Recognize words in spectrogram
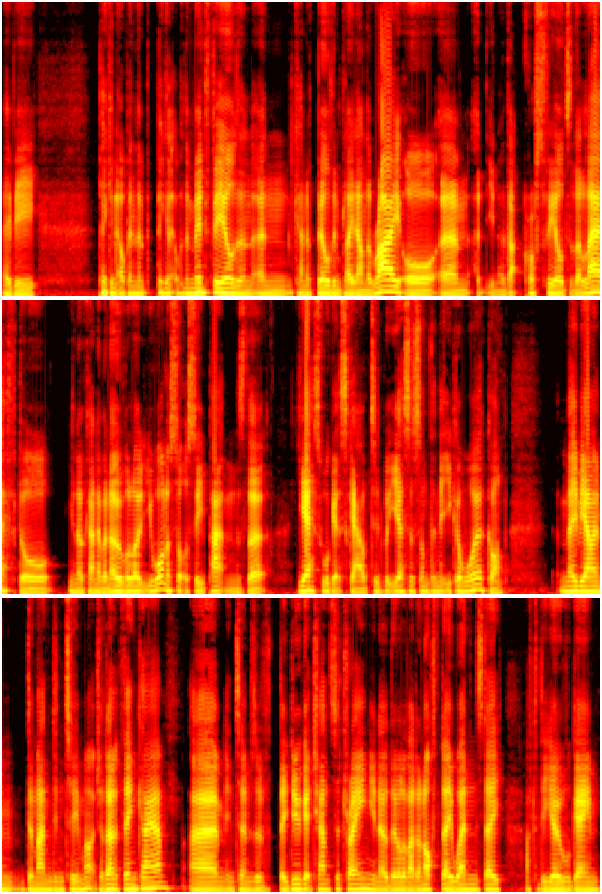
maybe picking it up in the picking it up in the midfield and, and kind of building play down the right or um you know that cross field to the left or you know kind of an overload. You want to sort of see patterns that yes will get scouted but yes is something that you can work on. Maybe i'm demanding too much. I don't think i am um in terms of they do get chance to train. You know they will have had an off day wednesday after the Yeovil game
